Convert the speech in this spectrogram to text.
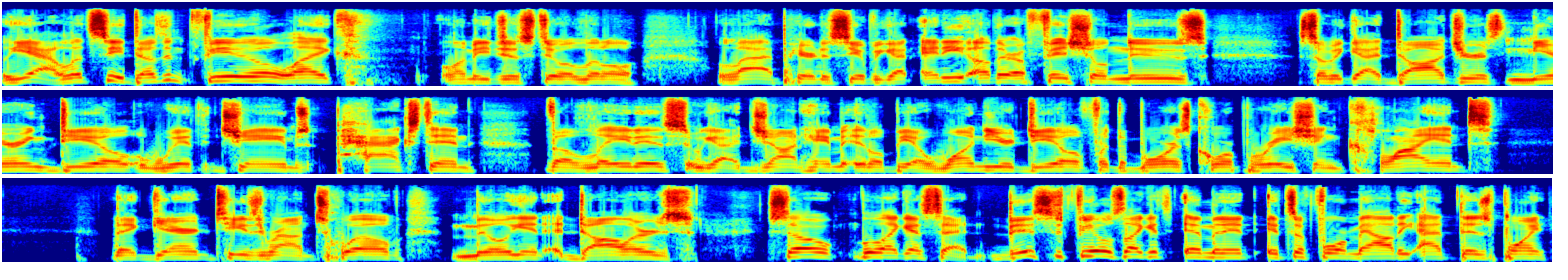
yeah, let's see. It doesn't feel like. Let me just do a little lap here to see if we got any other official news. So we got Dodgers nearing deal with James Paxton. The latest, we got Jon Heyman. It'll be a one year deal for the Boras Corporation client that guarantees around $12 million. So, like I said, this feels like it's imminent. It's a formality at this point.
